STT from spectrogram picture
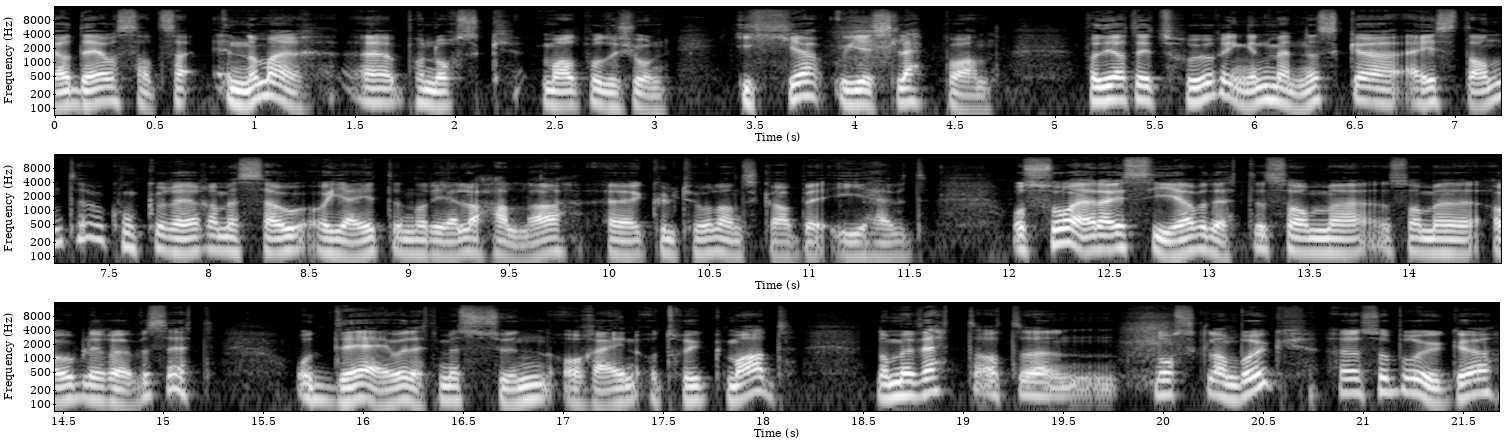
ja, det er å satse enda mer på norsk matproduksjon, ikke å gi slipp på den. Fordi at Jeg tror ingen mennesker er i stand til å konkurrere med sau og geit når det gjelder å holde eh, kulturlandskapet i hevd. Og Så er det en side av dette som òg blir oversett, og det er jo dette med sunn og ren og trygg mat. Når vi vet at eh, norsk landbruk eh, så bruker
